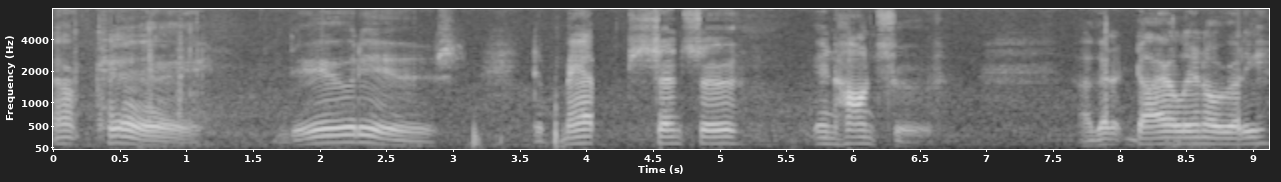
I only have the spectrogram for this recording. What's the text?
Okay, there it is. The map sensor enhancer. I got it dialed in already.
